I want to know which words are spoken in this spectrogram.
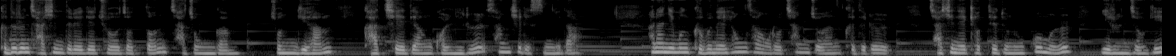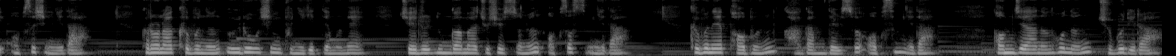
그들은 자신들에게 주어졌던 자존감, 존귀함, 가치에 대한 권리를 상실했습니다. 하나님은 그분의 형상으로 창조한 그들을 자신의 곁에 두는 꿈을 이룬 적이 없으십니다. 그러나 그분은 의로우신 분이기 때문에 죄를 눈감아 주실 수는 없었습니다. 그분의 법은 가감될 수 없습니다. 범죄하는 혼은 죽으리라.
